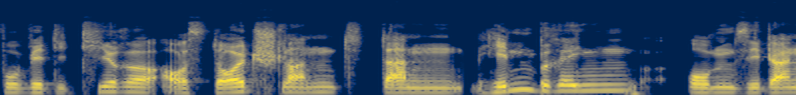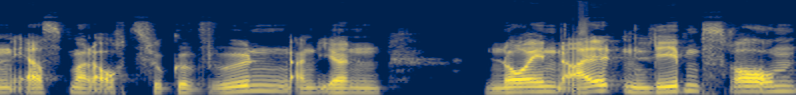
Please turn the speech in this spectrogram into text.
wo wir die Tiere aus Deutschland dann hinbringen, um sie dann erstmal auch zu gewöhnen an ihren neuen alten Lebensraum.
